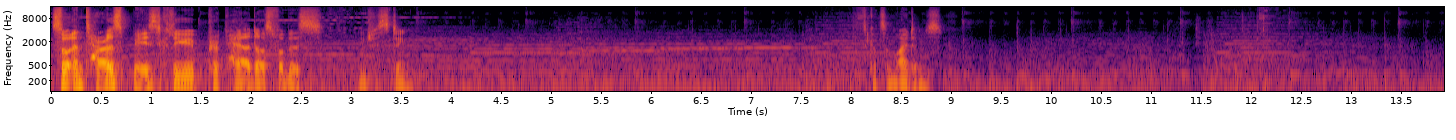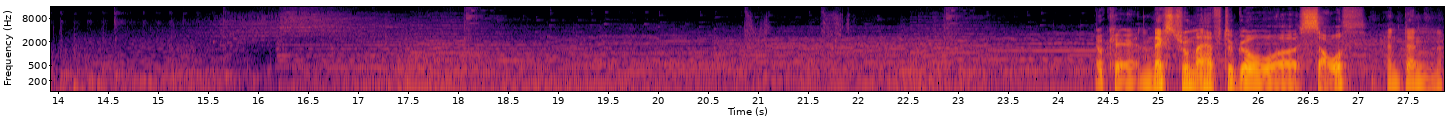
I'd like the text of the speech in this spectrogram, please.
So Antares basically prepared us for this. Interesting. Some items. Okay, next room I have to go uh, south and then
